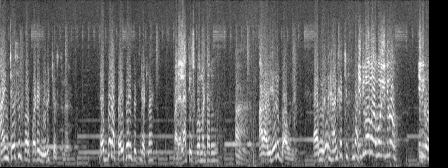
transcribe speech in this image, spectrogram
ఆయన చేసిన పొరపాటే మీరు చేస్తున్నారు. డబ్బు అలా పై పైన పెట్టింది ఎట్లా? మరి ఎలా తీసుకోమంటారు? ఆ, అలా అడిగారు బాగుంది. ఆ, మీ దగ్గర హ్యాండ్ కట్ చెప్తుందా ఇదిగో బాబు ఇదిగో ఇదిగో.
